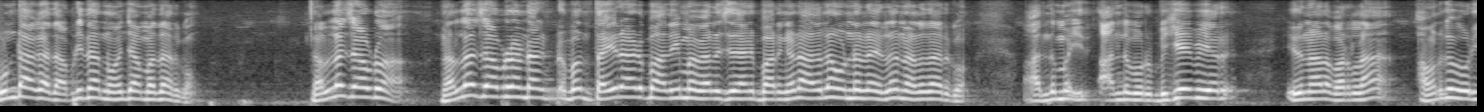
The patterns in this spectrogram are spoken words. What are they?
குண்டாகாது. அப்படி தான் நோஞ்சாமல் தான் இருக்கும். நல்லா சாப்பிடுவான். நல்லா சாப்பிட்றான் டாக்டர். அப்போ தைராய்டு அதிகமாக வேலை செய்தான்னு பாருங்கன்னா அதெல்லாம் ஒன்றும் இல்லை. எல்லாம் நல்லா தான் இருக்கும். அந்த மாதிரி அந்த ஒரு பிஹேவியர் இதனால் வரலாம். அவனுக்கு ஒரு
